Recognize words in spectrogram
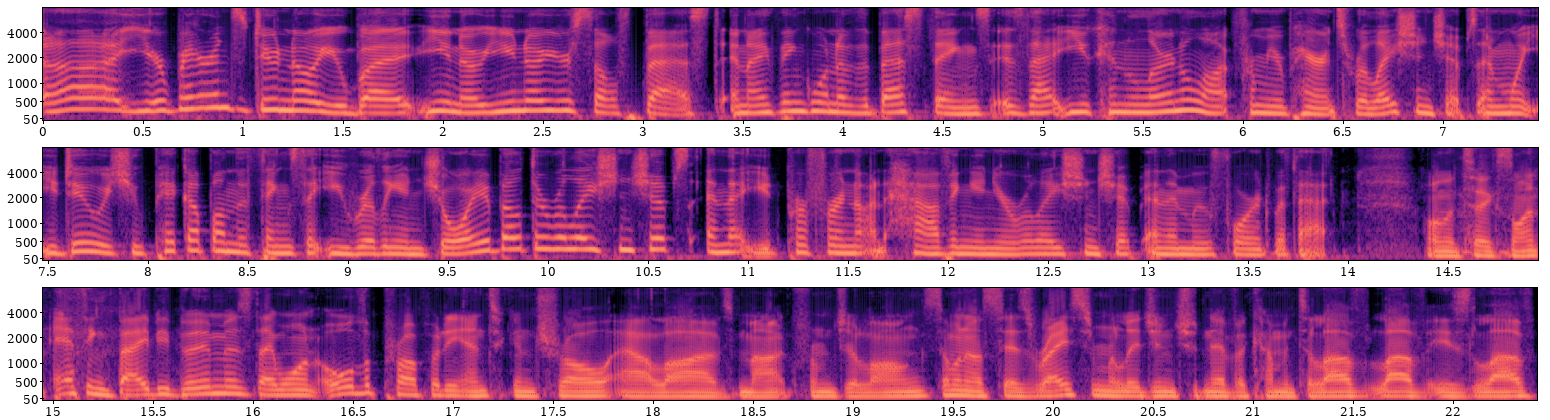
Uh, your parents do know you, but you know, you know yourself best. And I think one of the best things is that you can learn a lot from your parents' relationships. And what you do is you pick up on the things that you really enjoy about their relationships and that you'd prefer not having in your relationship and then move forward with that. On the text line, effing baby boomers, they want all the property and to control our lives. Mark from Geelong. Someone else says race and religion should never come into love. Love is love.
